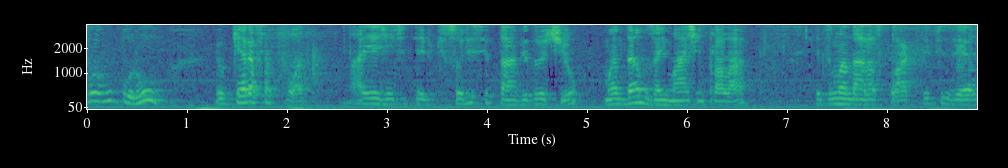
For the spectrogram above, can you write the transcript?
Um por um, eu quero essa foto. Aí a gente teve que solicitar a vidrotil, mandamos a imagem para lá, eles mandaram as placas e fizeram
